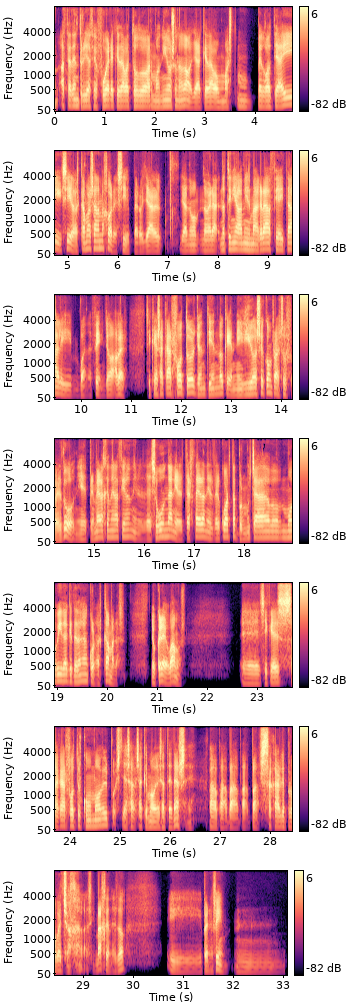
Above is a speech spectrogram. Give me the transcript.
hacia adentro y hacia afuera, quedaba todo armonioso, no, no, ya quedaba un, un pegote ahí, sí, las cámaras eran mejores, sí, pero ya, ya no, no, era, no tenía la misma gracia y tal, y bueno, en fin, yo, a ver, si quieres sacar fotos, yo entiendo que ni Dios se compra el Surface Duo, ni de primera generación, ni el de segunda, ni el de tercera, ni el del cuarta, por mucha movida que te vengan con las cámaras. Yo creo, vamos. Eh, si quieres sacar fotos con un móvil, pues ya sabes a qué móviles atenerse para pa, pa, pa, sacarle provecho a las imágenes, ¿no? Y, pero en fin, mmm,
